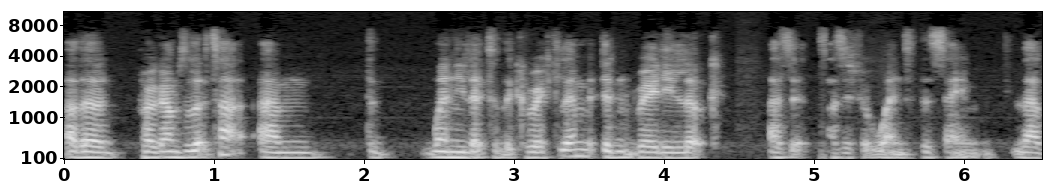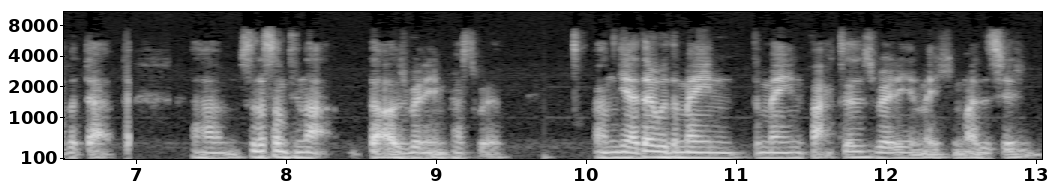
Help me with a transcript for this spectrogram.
other programs I looked at, um, the, when you looked at the curriculum, it didn't really look as it as if it went to the same level of depth. Um, so that's something that that I was really impressed with. And yeah, they were the main the main factors really in making my decision.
